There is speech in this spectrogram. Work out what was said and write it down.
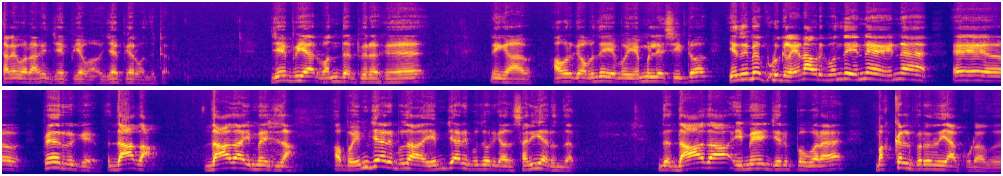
தலைவராக ஜேபிஆர் ஜேபிஆர் வந்துட்டார். ஜேபிஆர் வந்த பிறகு நீங்கள் அவருக்கு வந்து எம்எல்ஏ சீட்டோ எதுவுமே கொடுக்கல. ஏன்னா அவருக்கு வந்து என்ன என்ன பேர் இருக்குது தாதா. தாதா இமேஜ் தான். அப்போ எம்ஜிஆர் பொது எம்ஜிஆரை பொறுத்த வரைக்கும் அது சரியாக இருந்தார். இந்த தாதா இமேஜ் இருப்பவரை மக்கள் பிரதிநிதியாகக்கூடாது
